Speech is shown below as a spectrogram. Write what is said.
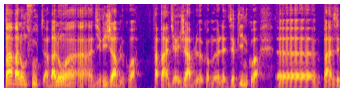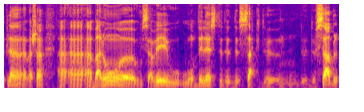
Pas un ballon de foot, un ballon un dirigeable, quoi. Enfin, pas un dirigeable comme Led Zeppelin, quoi. Euh, pas un Zeppelin, un machin. Un, ballon, euh, vous savez, où, on déleste de, sacs de, de, sable.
